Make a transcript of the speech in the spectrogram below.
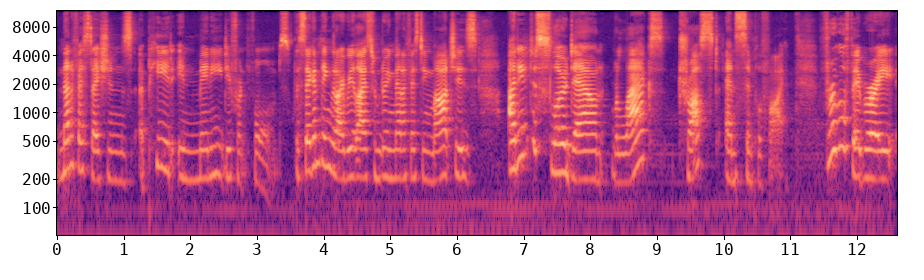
manifestations appeared in many different forms. The second thing that I realized from doing Manifesting March is I needed to slow down, relax, trust, and simplify. Frugal February,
